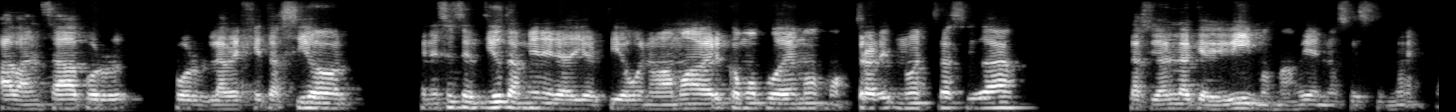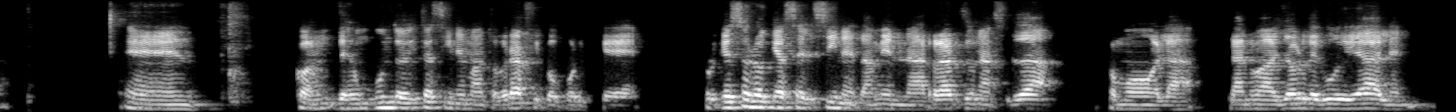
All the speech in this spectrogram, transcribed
avanzada por, por la vegetación. En ese sentido también era divertido. Bueno, vamos a ver cómo podemos mostrar nuestra ciudad la ciudad en la que vivimos, más bien, no sé si es nuestra, con, desde un punto de vista cinematográfico, porque, porque eso es lo que hace el cine también, narrarte una ciudad como la, la Nueva York de Woody Allen,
